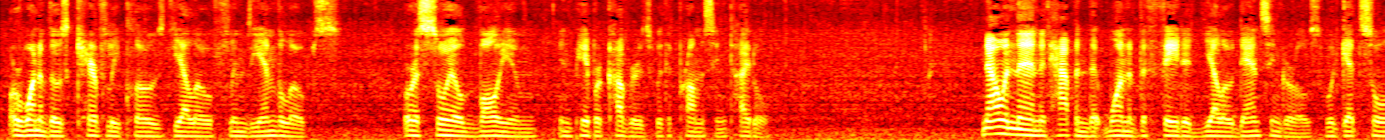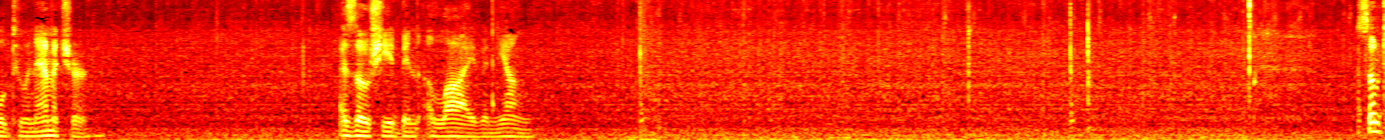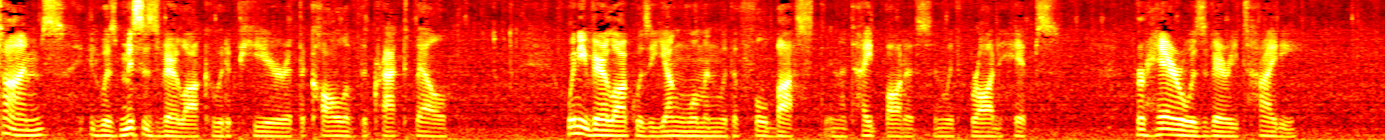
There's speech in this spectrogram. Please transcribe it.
or one of those carefully closed yellow flimsy envelopes, or a soiled volume in paper covers with a promising title. Now and then it happened that one of the faded yellow dancing girls would get sold to an amateur, as though she had been alive and young. Sometimes it was Mrs Verloc who would appear at the call of the cracked bell, Winnie Verloc was a young woman with a full bust, in a tight bodice, and with broad hips. Her hair was very tidy.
